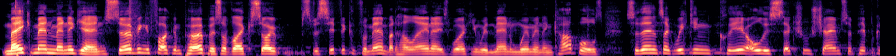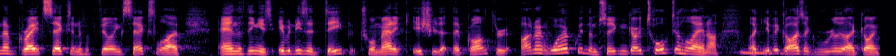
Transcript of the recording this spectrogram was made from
make men men again, serving a fucking purpose of like so specifically for men, but Helena is working with men, women, and couples. So then it's like we can clear all this sexual shame, so people can have great sex and a fulfilling sex life. And the thing is, if it is a deep traumatic issue that they've gone through, I don't work with them. So you can go talk to Helena. Like if a mm. guy's like really like going,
